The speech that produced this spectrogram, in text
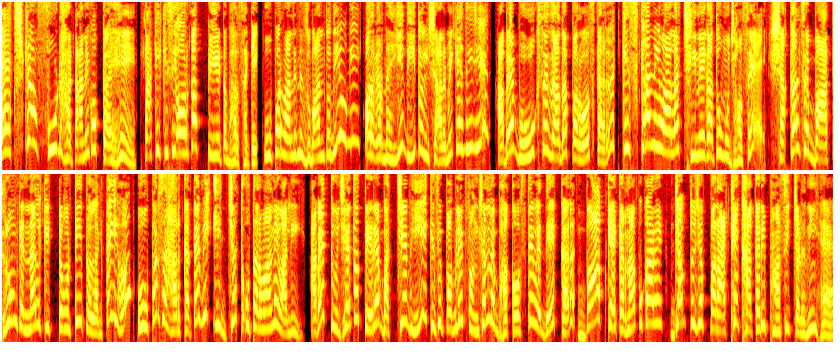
एक्स्ट्रा फ़ूड हटाने को कहें, ताकि किसी और का पेट भर सके। ऊपर वाले ने ज़ुबान तो दी होगी, और अगर नहीं दी तो इशारे में कह दीजिए, अबे भूख से ज़्यादा परोस कर, किसका निवाला छीनेगा तू मुझों से? शक्ल से बाथरूम के नल की टोटी तो लगते ही हो, ऊपर से हरकतें भी इज़्ज़त उतरवाने वाली। अबे, तुझे तो तेरे बच्चे भी किसी पब्लिक फ़ंक्शन में भकोसते हुए देख कर बाप कह कर ना पुकारे, जब तुझे पराठे खाकर ही फांसी चढ़नी है।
